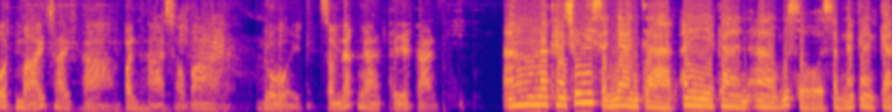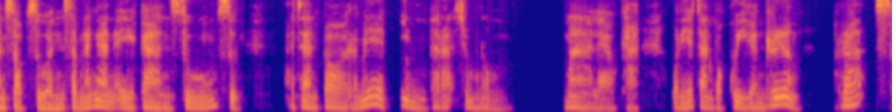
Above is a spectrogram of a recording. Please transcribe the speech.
กฎหมายชายคาปัญหาชาวบ้าน โดยสำนักงานอัยการสูงสุดเอาละค่ะช่วงนี้สัญญาณจากอัยการอาวุโสสำนักงานการสอบสวนสำนักงานอายการสูงสุด อาจารย์ปอระเมศวร์อินทรชุมนุมมาแล้วค่ะ วันนี้อาจารย์บอกคุยกันเรื่อง พระส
